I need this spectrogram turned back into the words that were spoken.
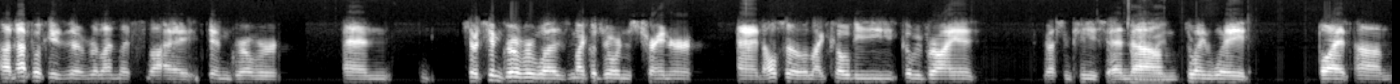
uh, that book is uh, Relentless by Tim Grover, and so Tim Grover was Michael Jordan's trainer, and also like Kobe, Kobe Bryant, rest in peace, and Dwyane um, Dwyane Wade. But um,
